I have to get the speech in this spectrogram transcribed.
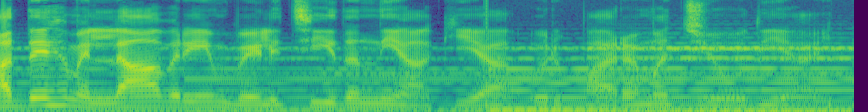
അദ്ദേഹം എല്ലാവരെയും വെളിച്ചീതന്നിയാക്കിയ ഒരു പരമജ്യോതിയായി.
